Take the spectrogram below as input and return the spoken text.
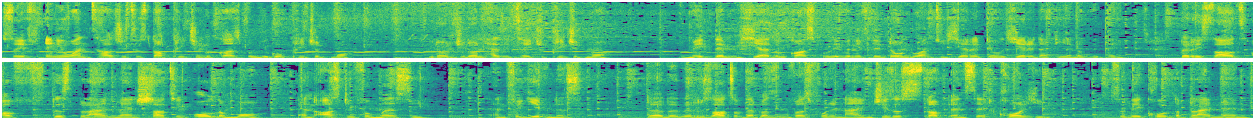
So if anyone tells you to stop preaching the gospel, you go preach it more. You don't you don't hesitate, you preach it more. Make them hear the gospel. Even if they don't want to hear it, they will hear it at the end of the day. The result of this blind man shouting all the more and asking for mercy and forgiveness. The, the, the result of that was in verse 49. Jesus stopped and said, Call him. So they called the blind man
